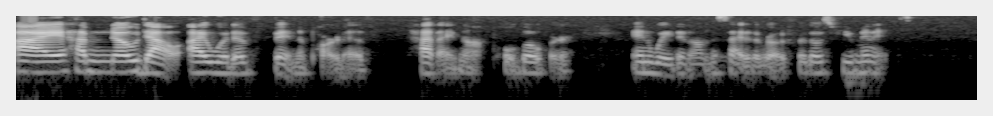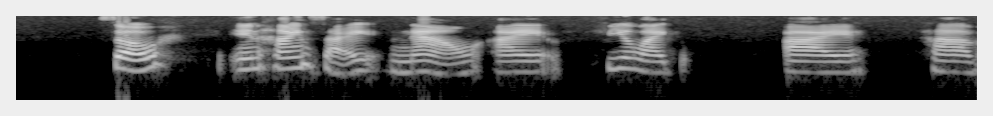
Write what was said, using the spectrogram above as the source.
I have no doubt I would have been a part of had I not pulled over and waited on the side of the road for those few minutes. So, in hindsight, now I feel like I have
